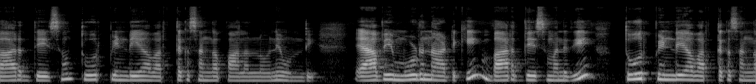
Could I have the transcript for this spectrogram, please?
భారతదేశం తూర్పు ఇండియా వర్తక సంఘ పాలనలోనే ఉంది. యాభై మూడు నాటికి భారతదేశం అనేది తూర్పు ఇండియా వర్తక సంఘ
